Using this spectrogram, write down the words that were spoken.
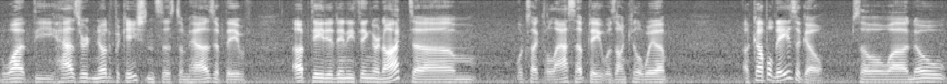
what the hazard notification system has, if they've updated anything or not. Um, looks like the last update was on Kilauea a couple days ago, so uh, no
